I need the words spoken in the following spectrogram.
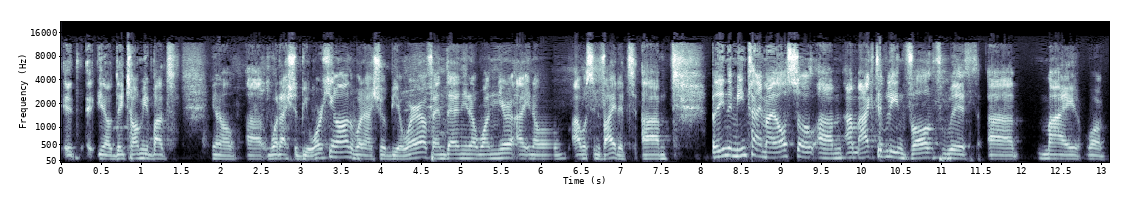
it, you know, they told me about, you know, uh, what I should be working on, what I should be aware of, and then, you know, one year, I, you know, I was invited. Um, but in the meantime, I also um, I'm actively involved with uh, my well,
